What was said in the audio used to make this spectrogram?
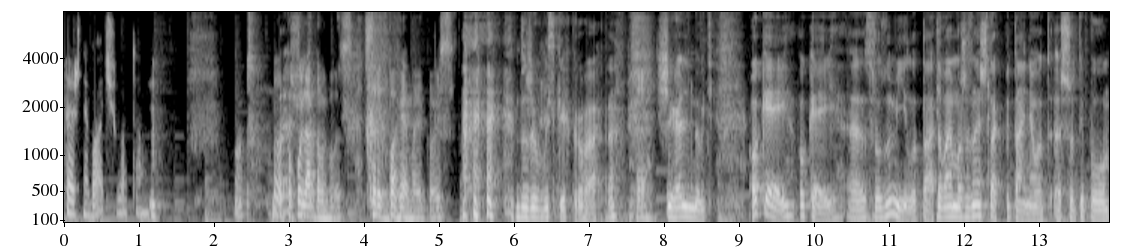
Теж не бачила там. От, Ну, брешуть. популярно серед багема якоїсь. Дуже в вузьких кругах, так? Так. Щегальнуть. Окей, окей, е, зрозуміло. Так, давай, може, знаєш так питання: от е, що, типу,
